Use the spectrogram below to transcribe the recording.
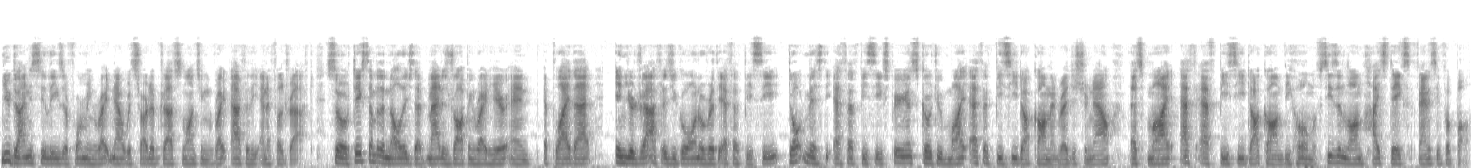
New Dynasty leagues are forming right now with startup drafts launching right after the NFL draft. So take some of the knowledge that Matt is dropping right here and apply that in your draft as you go on over at the FFPC. Don't miss the FFPC experience. Go to myffpc.com and register now. That's myffpc.com, the home of season long high stakes fantasy football.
